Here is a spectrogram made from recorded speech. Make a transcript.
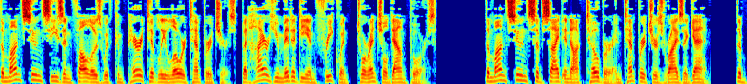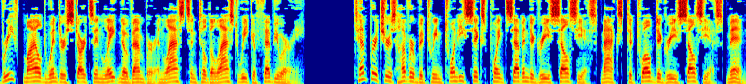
The monsoon season follows with comparatively lower temperatures, but higher humidity and frequent, torrential downpours. The monsoons subside in October and temperatures rise again. The brief, mild winter starts in late November and lasts until the last week of February. Temperatures hover between 26.7 degrees Celsius max to 12 degrees Celsius min.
